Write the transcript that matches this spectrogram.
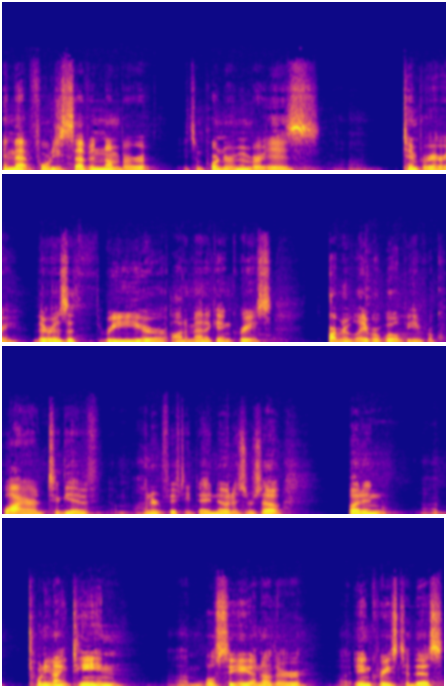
And that 47 number, it's important to remember, is uh, temporary. There is a three year automatic increase. Department of Labor will be required to give 150 day notice or so. But in uh, 2019, um, we'll see another uh, increase to this.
